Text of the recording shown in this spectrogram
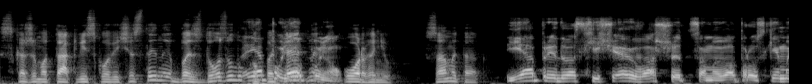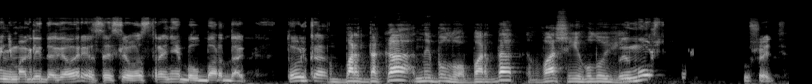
скажімо так, військові частини без дозволу Та я понял, компетентних понял. органів. Саме так. Я предвосхищаю ваш этот самый вопрос. С кем они могли договариваться, если у вас в стране был бардак? Только Бардака не було. Бардак в вашій вы голові. можете слушать?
